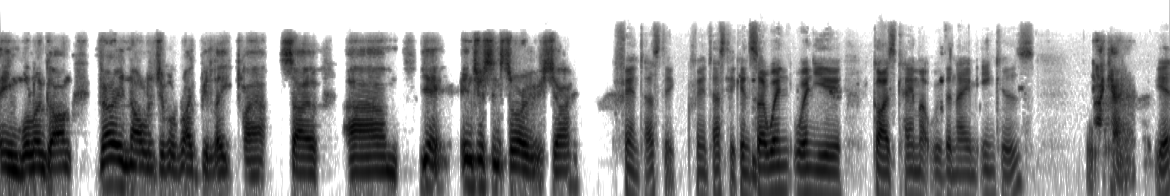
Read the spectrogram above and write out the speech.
in Wollongong. Very knowledgeable rugby league player. So um, yeah, interesting story with Joe. Fantastic, fantastic. And so when when you guys came up with the name Incas, Okay. Yeah.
